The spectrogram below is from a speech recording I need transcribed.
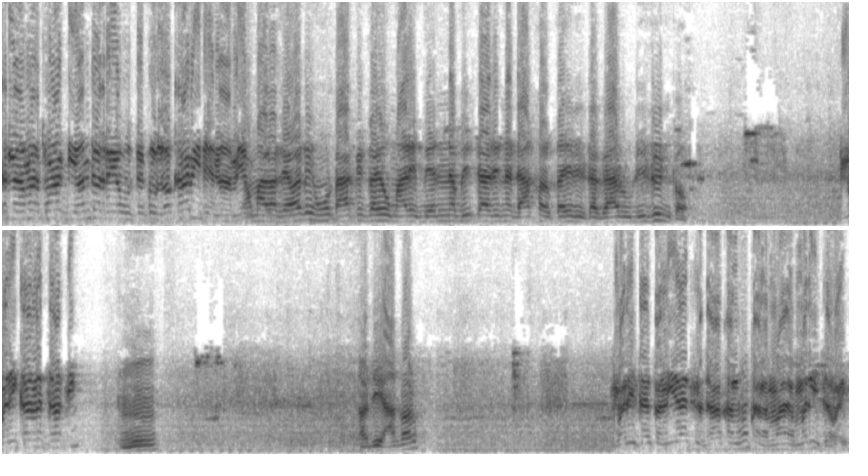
એટલે અમારે થોડાક દી અંદર રહેવું છે તો લખાવી દે નામ અમારા રહેવાથી હું ટાંકી ગયો મારી બેન ને બિચારીને દાખલ કરી રીતે ગારું દીધું તો. મરી કાલે જાતી હમ. હજી આગળ? મરી જાય તો દાખલ શું કરે? મારે મરી જવાય.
